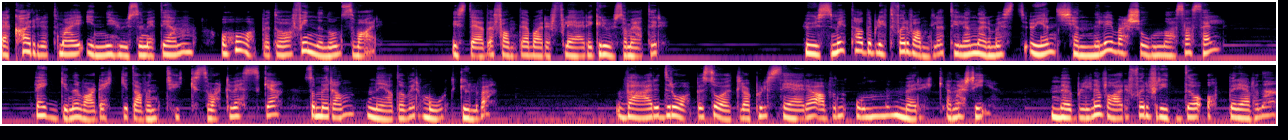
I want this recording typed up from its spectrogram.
Jeg karret meg inn i huset mitt igjen og håpet å finne noen svar. I stedet fant jeg bare flere grusomheter. Huset mitt hadde blitt forvandlet til en nærmest ugjenkjennelig versjon av seg selv. Veggene var dekket av en tykk, svart væske som rant nedover mot gulvet. Hver dråpe så ut til å pulsere av en ond, mørk energi. Møblene var forvridde og opprevne,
